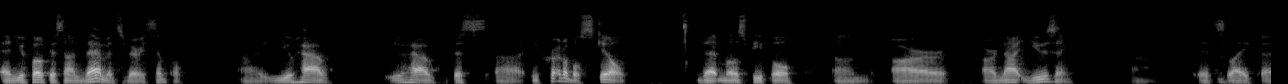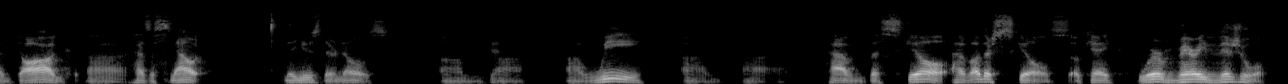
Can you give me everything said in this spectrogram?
and you focus on them, it's very simple. Uh, you have you have this uh, incredible skill that most people um, are are not using. It's mm-hmm. like a dog uh, has a snout; they use their nose. Um, yeah. uh, uh we um, uh, have the skill, have other skills. Okay, we're very visual.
